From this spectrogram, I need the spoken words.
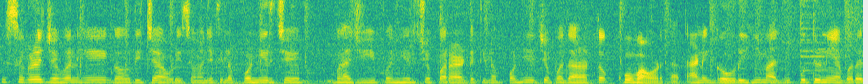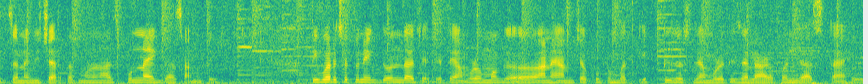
हे सगळं जेवण हे गौरीच्या आवडीचं. म्हणजे तिला पनीरचे भाजी पनीरचे पराठे तिला पनीरचे पदार्थ खूप आवडतात. आणि गौरी ही माझी पुतणी आहे बरेच जण विचारतात. म्हणून आज पुन्हा एकदा सांगते. ती वर्षातून एक दोनदाच येते. त्यामुळं मग आणि आमच्या कुटुंबात एकटीच असल्यामुळे तिचा लाड पण जास्त आहे.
